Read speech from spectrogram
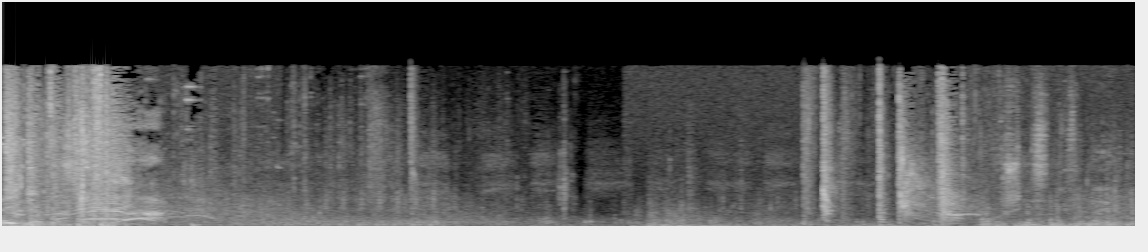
der Idiot ist. Wo schießen die von da hinten?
